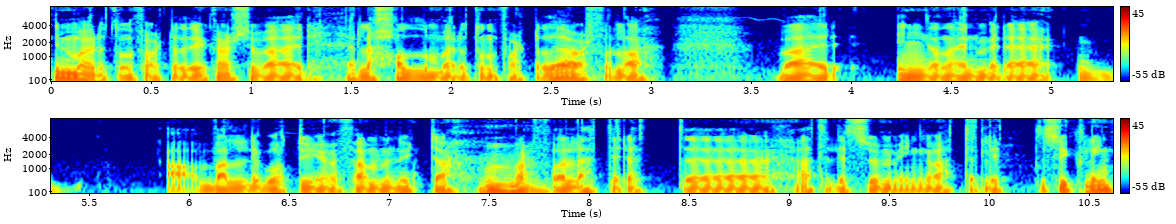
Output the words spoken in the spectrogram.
din maratonfarta di kanskje være, eller halvmaratonfarta di i hvert fall, da, være enda nærmere ja, veldig godt under fem minutter. I hvert fall etter, et, eh, etter litt svømming og etter litt sykling.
